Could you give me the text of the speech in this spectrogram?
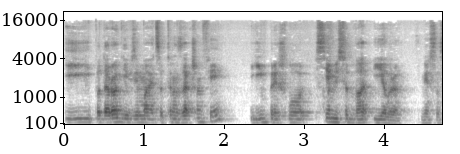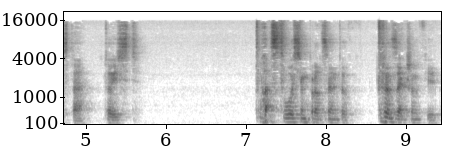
и по дороге взимается transaction fee, и им пришло 72 евро вместо 100. То есть 28% transaction fee.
